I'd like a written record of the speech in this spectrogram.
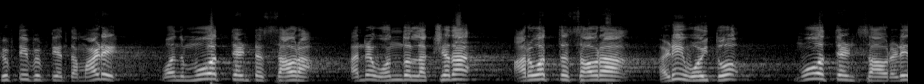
ಫಿಫ್ಟಿ ಫಿಫ್ಟಿ ಅಂತ ಮಾಡಿ ಒಂದು ಮೂವತ್ತೆಂಟು ಸಾವಿರ, ಅಂದ್ರೆ ಒಂದು ಲಕ್ಷದ ಅರವತ್ತು ಸಾವಿರ ಅಡಿ ಹೋಯ್ತು. ಮೂವತ್ತೆಂಟು ಸಾವಿರ ಅಡಿ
